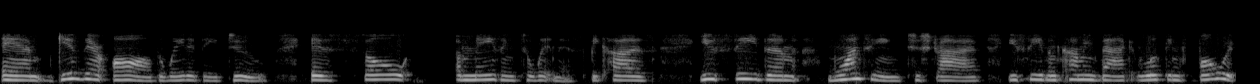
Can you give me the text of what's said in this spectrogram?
and give their all the way that they do is so amazing to witness because you see them wanting to strive. You see them coming back, looking forward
